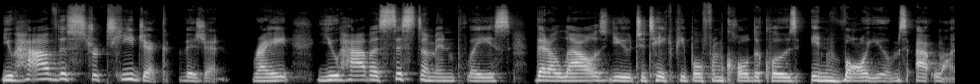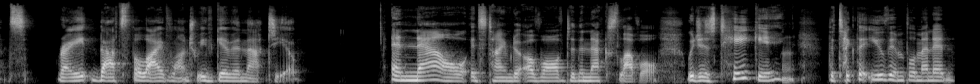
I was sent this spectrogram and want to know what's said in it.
You have the strategic vision right? You have a system in place that allows you to take people from cold to close in volumes at once, right? That's the live launch. We've given that to you. And now it's time to evolve to the next level, which is taking the tech that you've implemented,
